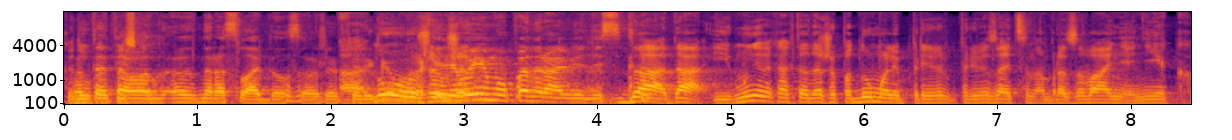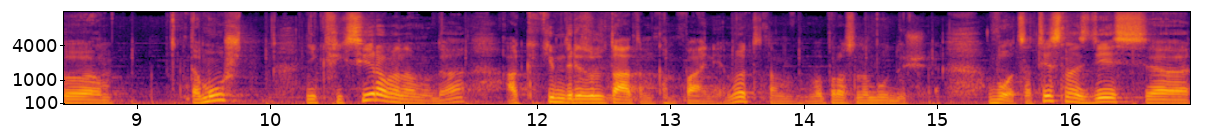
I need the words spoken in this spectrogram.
Вот это он, он расслабился уже в а, переговорах. Ну, уже, Или уже... вы ему понравились? Да, да. И мы как-то даже подумали при, привязать ценообразование не к тому, что не к фиксированному, да, а к каким-то результатам компании. Ну, это там вопрос на будущее. Вот, соответственно, здесь э,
